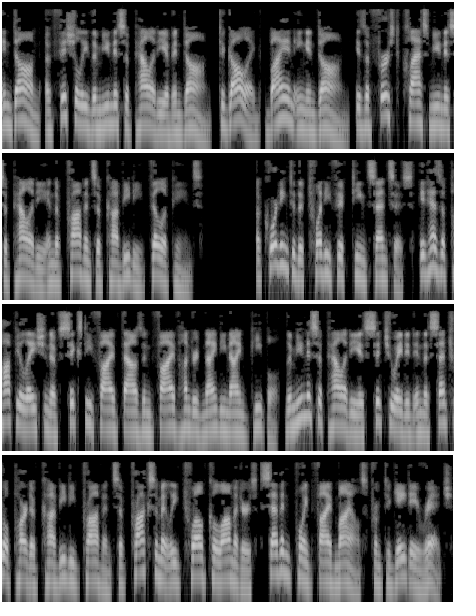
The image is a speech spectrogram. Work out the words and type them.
Indang, officially the municipality of Indang, Tagalog, Bayan ng Indang, is a first-class municipality in the province of Cavite, Philippines. According to the 2015 census, it has a population of 65,599 people. The municipality is situated in the central part of Cavite province approximately 12 kilometers (7.5 miles) from Tagaytay Ridge.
